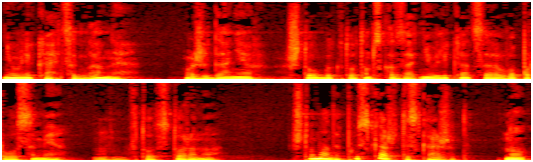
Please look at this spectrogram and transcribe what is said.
не увлекается главное в ожиданиях, что бы кто там сказать, не увлекаться вопросами угу. в ту сторону. Что надо, пусть скажут и скажут. Но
